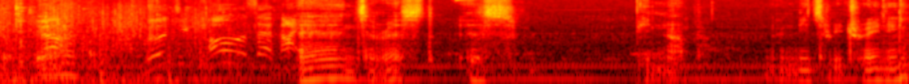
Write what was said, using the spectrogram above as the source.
go there. Ja. München, Hose Reich. And the rest is beaten up and needs retraining.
